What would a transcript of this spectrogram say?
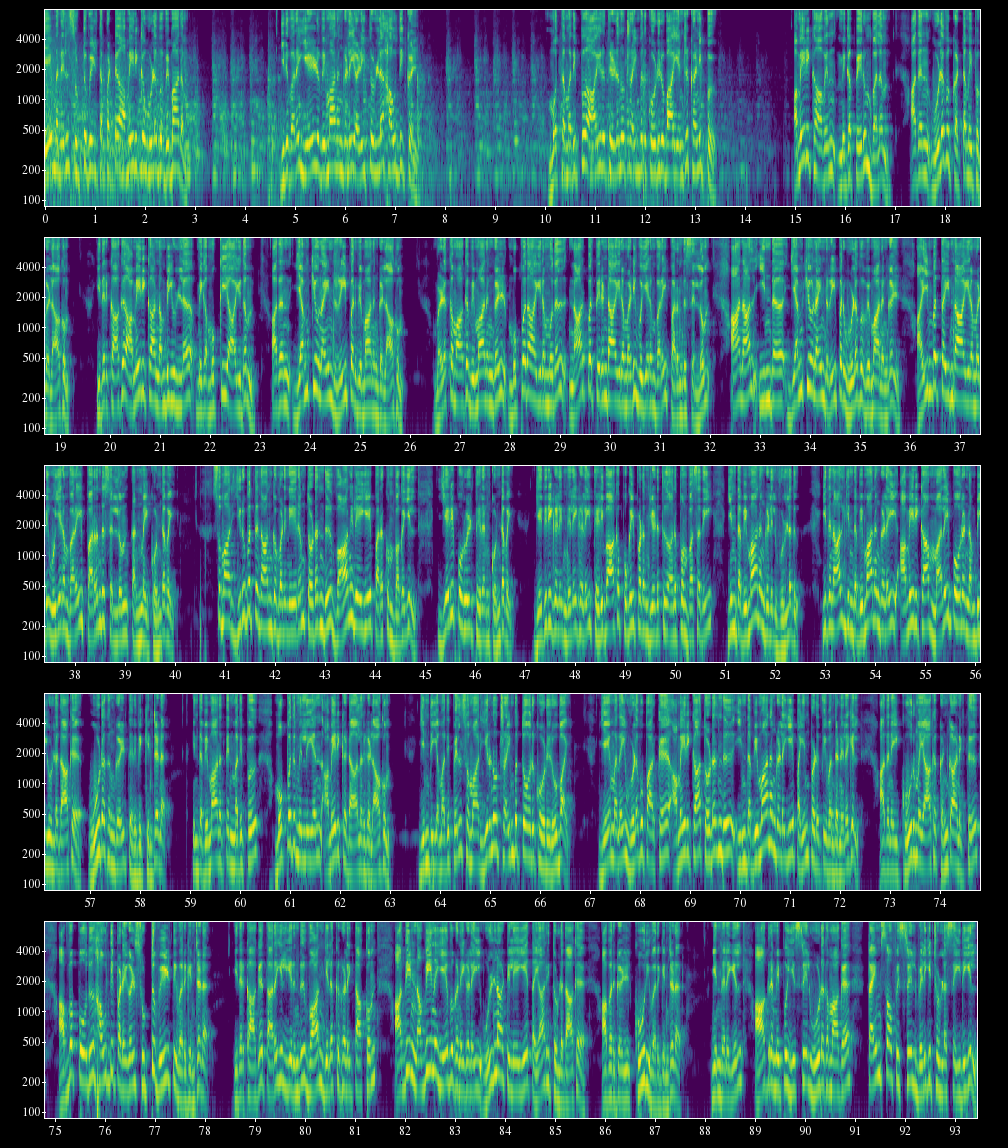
ஏமனில் சுட்டு வீழ்த்தப்பட்ட அமெரிக்க உளவு விமானம். இதுவரை ஏழு விமானங்களை அழித்துள்ள ஹவுதிக்கள். மொத்த மதிப்பு ஆயிரத்தி எழுநூற்று ஐம்பது கோடி ரூபாய் என்று கணிப்பு. அமெரிக்காவின் மிக பெரும் பலம் அதன் உளவு கட்டமைப்புகளாகும். இதற்காக அமெரிக்கா நம்பியுள்ள மிக முக்கிய ஆயுதம் அதன் எம்கியூ நைன் ரீப்பர் விமானங்கள் ஆகும் வழக்கமாக விமானங்கள் முப்பதாயிரம் முதல் நாற்பத்தி இரண்டாயிரம் அடி உயரம் வரை பறந்து செல்லும். ஆனால் இந்த எம்கியூ நைன் ரீப்பர் உளவு விமானங்கள் ஐம்பத்தைந்தாயிரம் அடி உயரம் வரை பறந்து செல்லும் தன்மை கொண்டவை. சுமார் இருபத்தி நான்கு மணி நேரம் தொடர்ந்து வானிலேயே பறக்கும் வகையில் எரிபொருள் திறன் கொண்டவை. எதிரிகளின் நிலைகளை தெளிவாக புகைப்படம் எடுத்து அனுப்பும் வசதி இந்த விமானங்களில் உள்ளது. இதனால் இந்த விமானங்களை அமெரிக்கா மலை போல நம்பியுள்ளதாக ஊடகங்கள் தெரிவிக்கின்றன. இந்த விமானத்தின் மதிப்பு முப்பது மில்லியன் அமெரிக்க டாலர்கள் ஆகும் இந்திய மதிப்பில் சுமார் இருநூற்று ஐம்பத்தோரு கோடி ரூபாய். ஏமனை உளவு பார்க்க அமெரிக்கா தொடர்ந்து இந்த விமானங்களையே பயன்படுத்தி வந்த நிலையில் அதனை கூர்மையாக கண்காணித்து அவ்வப்போது ஹவுதி படைகள் சுட்டு வீழ்த்தி வருகின்றன. இதற்காக தரையில் இருந்து வான் இலக்குகளை தாக்கும் அதிநவீன ஏவுகணைகளை உள்நாட்டிலேயே தயாரித்துள்ளதாக அவர்கள் கூறி வருகின்றனர். இந்நிலையில் ஆக்கிரமிப்பு இஸ்ரேல் ஊடகமாக டைம்ஸ் ஆஃப் இஸ்ரேல் வெளியிட்டுள்ள செய்தியில்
